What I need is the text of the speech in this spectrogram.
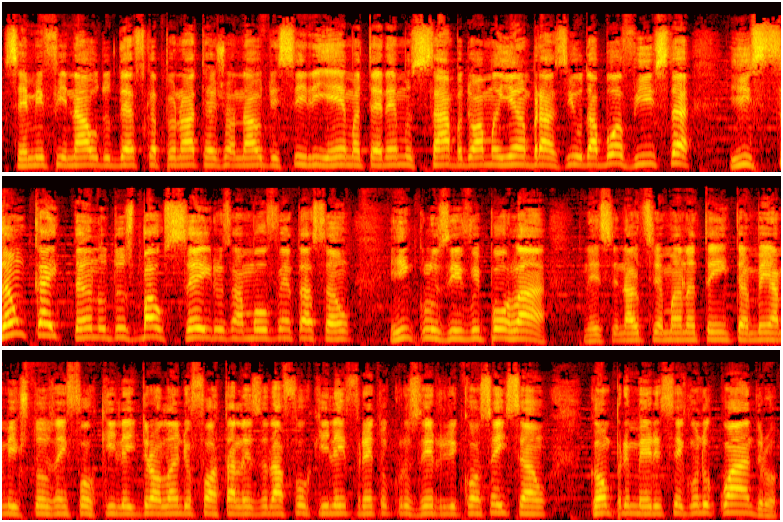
Semifinal do 10 Campeonato Regional de Siriema, teremos sábado, amanhã, Brasil da Boa Vista e São Caetano dos Balseiros na movimentação, inclusive por lá. Nesse final de semana tem também amistoso em Forquilha, Hidrolândia, o Fortaleza da Forquilha enfrenta o Cruzeiro de Conceição com primeiro e segundo quadro.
